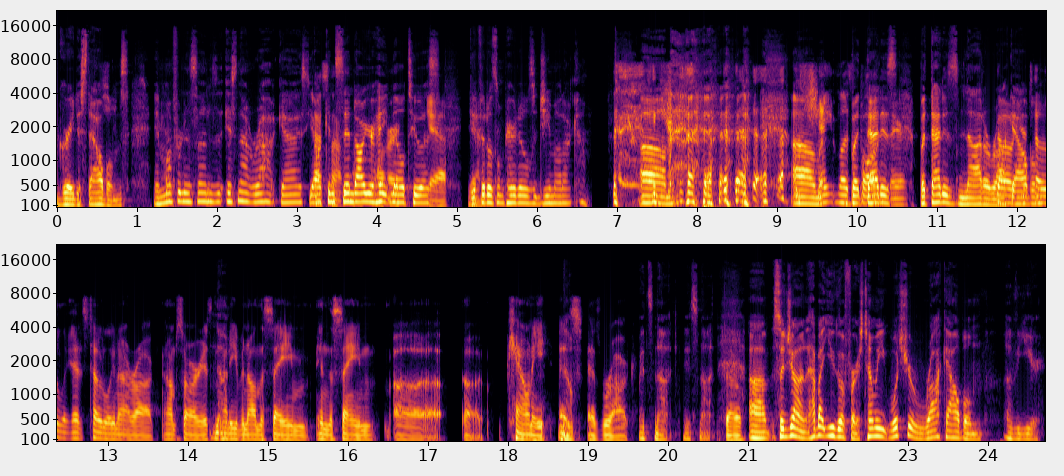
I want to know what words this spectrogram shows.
greatest albums. And Mumford and Sons, it's not rock, guys. Y'all That's can send all your hate right. mail to us. Yeah. Get fiddles and paradiddles at gmail.com. Um, um, but that is there. but that is not a rock no, album. Totally, it's totally not rock. I'm sorry. It's No. not even on the same in the same uh, uh, county No. as as rock. It's not. It's not. So Um, so John, how about you go first? Tell me what's your rock album of the year?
